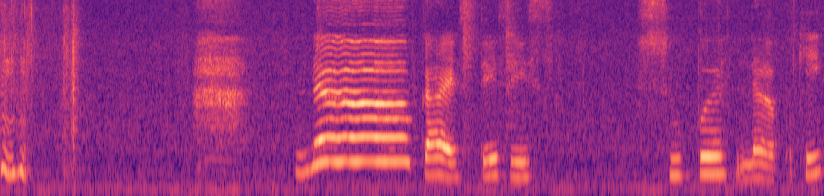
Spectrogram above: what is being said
love, guys. This is super love. Okay.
